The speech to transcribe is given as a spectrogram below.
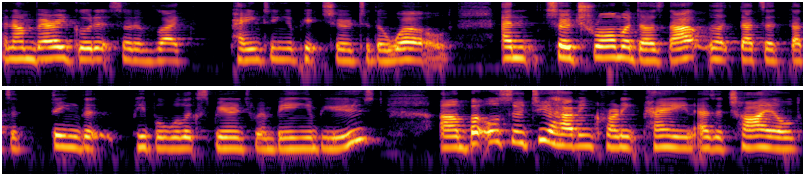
and I'm very good at sort of like painting a picture to the world. And so trauma does that. Like that's a that's a thing that people will experience when being abused. Um, but also too having chronic pain as a child,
